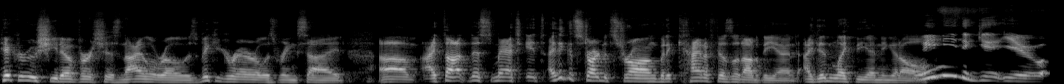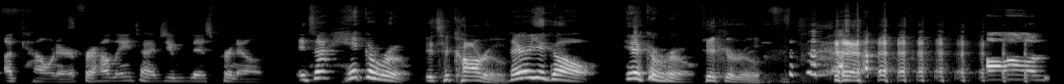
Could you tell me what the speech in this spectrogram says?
Hikaru Shida versus Nyla Rose. Vickie Guerrero was ringside. Um, I thought this match, it I think it started strong, but it kind of fizzled out at the end. I didn't like the ending at all. We need to get you a counter for how many times you mispronounce. It's not Hikaru. it's Hikaru. There you go, Hikaru. Hikaru. um,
